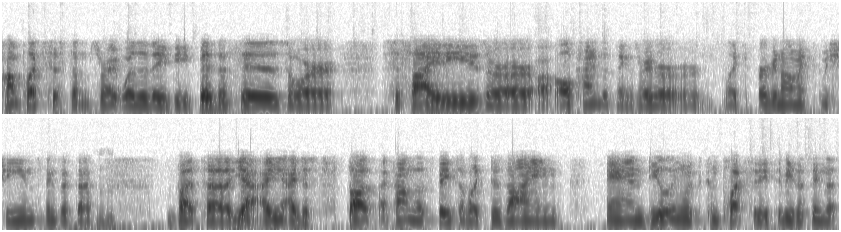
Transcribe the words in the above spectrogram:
complex systems, right? Whether they be businesses or societies or, or, or all kinds of things, right? Or, or like ergonomic machines, things like that. But uh, yeah, I mean, I just thought I found the space of like design and dealing with complexity to be the thing that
